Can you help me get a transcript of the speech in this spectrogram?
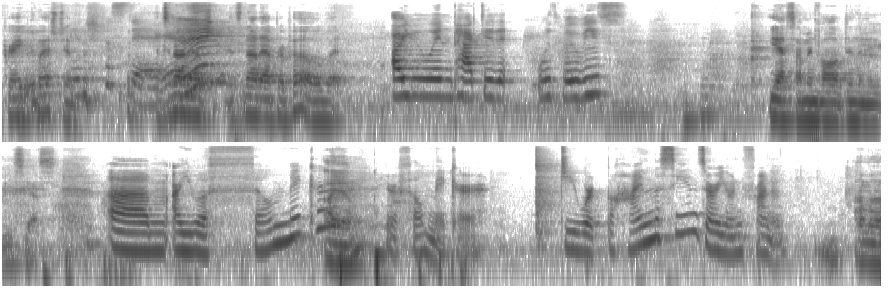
great question. Interesting. It's not, it's not apropos, but Are you impacted with movies? Yes, I'm involved in the movies. Yes, Um, are you a filmmaker? I am. You're a filmmaker. Do you work behind the scenes or are you in front of I'm a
